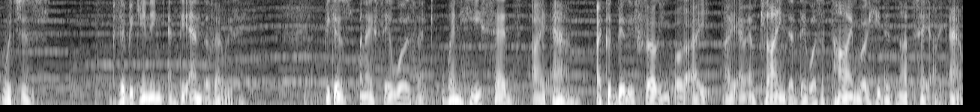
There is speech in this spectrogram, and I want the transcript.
which is the beginning and the end of everything. Because when I say words like when he said I am, I could be referring or I, I am implying that there was a time where he did not say I am.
